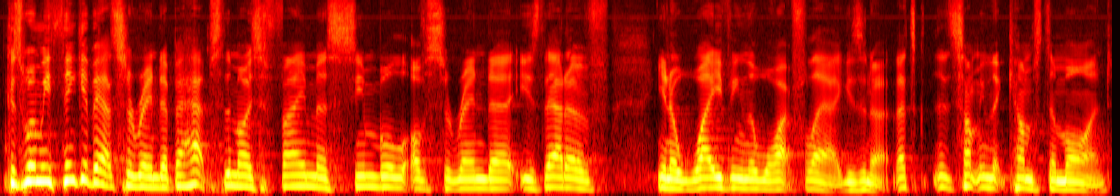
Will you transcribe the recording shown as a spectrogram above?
Because when we think about surrender, perhaps the most famous symbol of surrender is that of, you know, waving the white flag, isn't it? That's, that's something that comes to mind.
